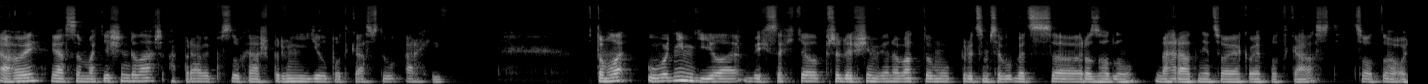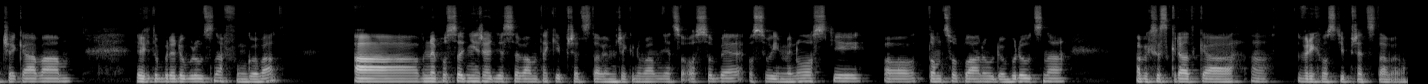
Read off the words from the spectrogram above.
Ahoj, já jsem Matěj Šindelář a právě posloucháš první díl podcastu Archiv. V tomhle úvodním díle bych se chtěl především věnovat tomu, proč jsem se vůbec eh, rozhodl nahrát něco, jako je podcast, co od toho očekávám, jak to bude do budoucna fungovat. A v neposlední řadě se vám taky představím, řeknu vám něco o sobě, o své minulosti, o tom, co plánuju do budoucna, abych se zkrátka eh, v rychlosti představil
